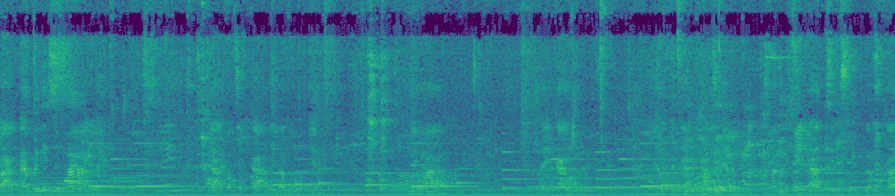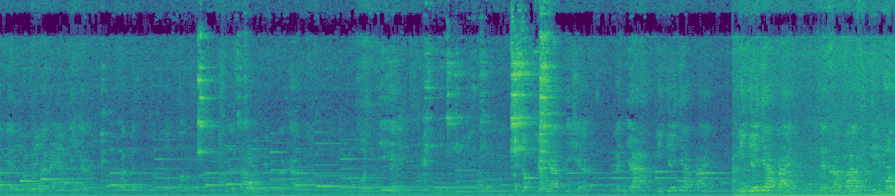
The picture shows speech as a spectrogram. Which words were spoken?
ฝากแต่ไปนิดนึงว่าจากประสบการณ์แล้วเนี่ยเรียกว่า สิ้นสุดนะการเรียนรู้นะจริงๆอะมันเป็นจุดเริ่มต้นของชีวิตที่สามสิบนะครับ คนที่จบปริญญาตรีอะปริญญามีเยอะแยะไป มีเยอะแยะไป แต่สามารถคน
